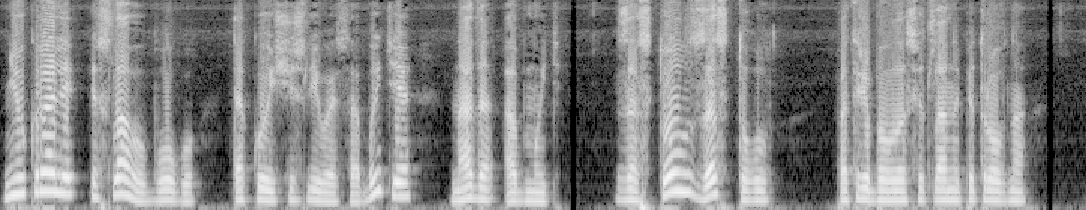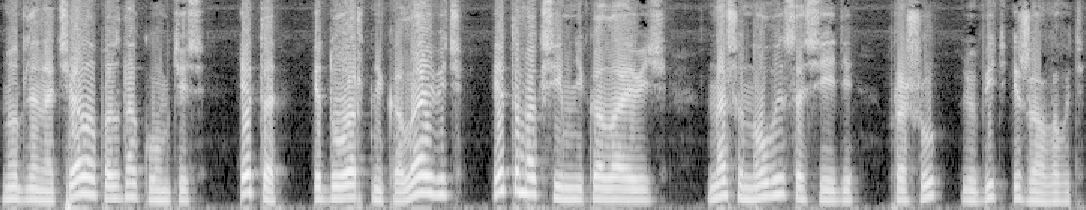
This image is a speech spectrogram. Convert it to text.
Не украли, и слава богу. Такое счастливое событие надо обмыть. За стол, за стол, потребовала Светлана Петровна. Но для начала познакомьтесь. Это Эдуард Николаевич, это Максим Николаевич, наши новые соседи. Прошу любить и жаловать.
